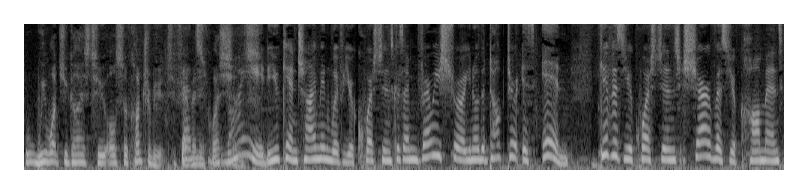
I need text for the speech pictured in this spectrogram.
we want you guys to also contribute if you have any questions. right. You can chime in with your questions because I'm very sure, you know, the doctor is in. Give us your questions, share with us your comments,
